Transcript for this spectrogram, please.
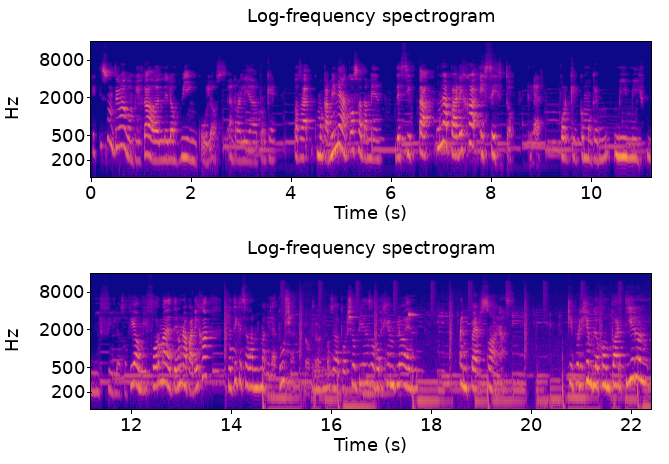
Es que es un tema complicado el de los vínculos, en realidad, porque, o sea, como que a mí me da cosa también decir, ta, una pareja es esto. Claro. Porque como que mi, mi, mi filosofía o mi forma de tener una pareja no tiene que ser la misma que la tuya. No, claro. O sea, pues yo pienso, por ejemplo, en, en personas que, por ejemplo, compartieron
